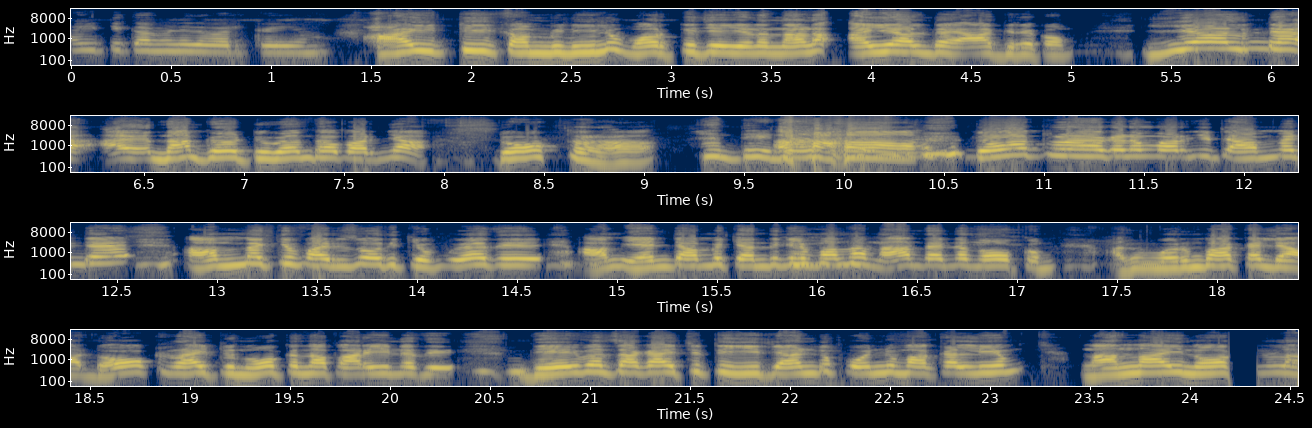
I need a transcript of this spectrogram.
ഐ ടി കമ്പനിയിൽ വർക്ക് ചെയ്യും. ഐ ടി കമ്പനിയിൽ വർക്ക് ചെയ്യണം എന്നാണ് അയാളുടെ ആഗ്രഹം. ഇയാളുടെ നാം കേട്ടു എന്താ പറഞ്ഞ ഡോക്ടറാ. ഡോക്ടർ. ആകണം പറഞ്ഞിട്ട് അമ്മന്റെ അമ്മയ്ക്ക് പരിശോധിക്കും. ഏത്? എന്റെ അമ്മയ്ക്ക് എന്തെങ്കിലും വന്നാൽ ഞാൻ തന്നെ നോക്കും. അത് വെറുമ്പാക്കല്ല ഡോക്ടറായിട്ട് നോക്കുന്ന പറയുന്നത്. ദൈവം സഹായിച്ചിട്ട് ഈ രണ്ട് പൊന്നു മക്കളിനെയും നന്നായി നോക്കാനുള്ള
